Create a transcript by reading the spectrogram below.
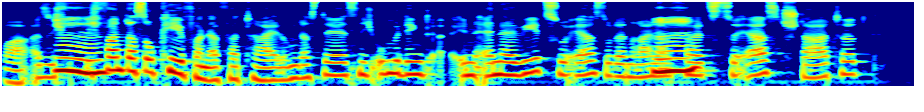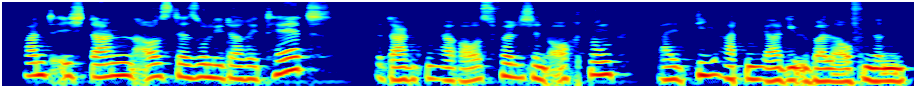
war. Also ich, mhm. ich fand das okay von der Verteilung, dass der jetzt nicht unbedingt in NRW zuerst oder in Rheinland-Pfalz mhm. zuerst startet, fand ich dann aus der Solidarität Gedanken heraus völlig in Ordnung, weil die hatten ja die überlaufenden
